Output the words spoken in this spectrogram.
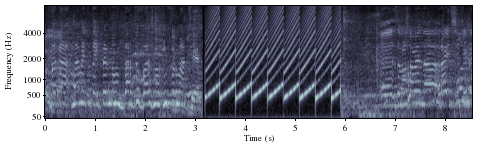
Uwaga, mamy tutaj pewną bardzo ważną informację. E, E, zapraszamy na rajd Siecichy.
